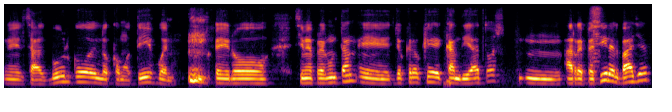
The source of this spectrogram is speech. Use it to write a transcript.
el Salzburgo, el Lokomotiv, bueno, pero si me preguntan, eh, yo creo que candidatos mm, a repetir el Bayern,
